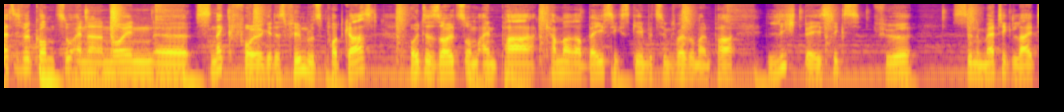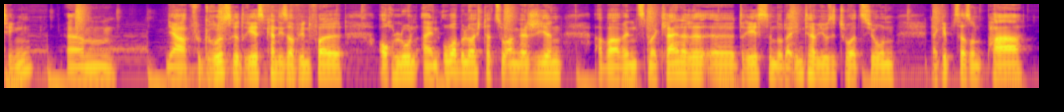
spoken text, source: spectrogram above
Herzlich willkommen zu einer neuen äh, Snack-Folge des Filmdudes Podcast. Heute soll es um ein paar Kamera-Basics gehen, beziehungsweise um ein paar Licht-Basics für Cinematic Lighting. Ähm, ja, für größere Drehs kann es auf jeden Fall auch lohnen, einen Oberbeleuchter zu engagieren. Aber wenn es mal kleinere äh, Drehs sind oder Interviewsituationen, da gibt es da so ein paar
